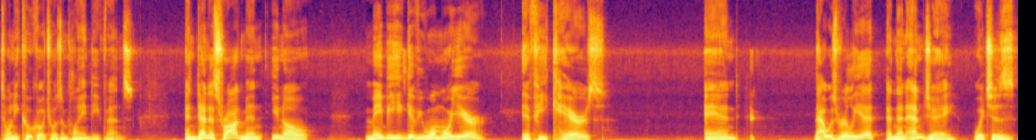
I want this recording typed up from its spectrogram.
Toni Kukoc wasn't playing defense. And Dennis Rodman, you know, maybe he'd give you one more year if he cares. And that was really it. And then MJ, which is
